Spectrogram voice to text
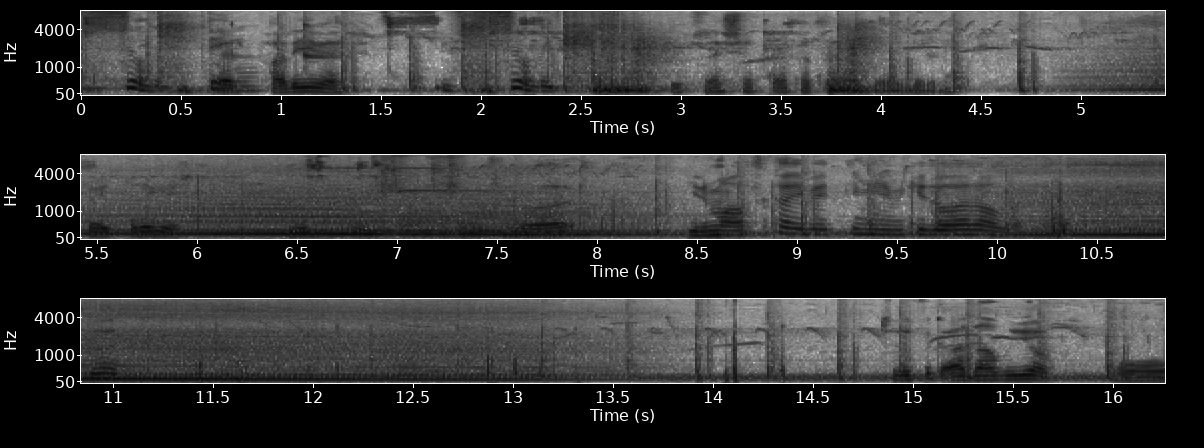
Silly thing. Ver parayı ver. Üstüne şapka atarak 22 dolar. 26 kaybettiğim 22 dolar aldım. Dur. Trafik adabı yok. Oo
